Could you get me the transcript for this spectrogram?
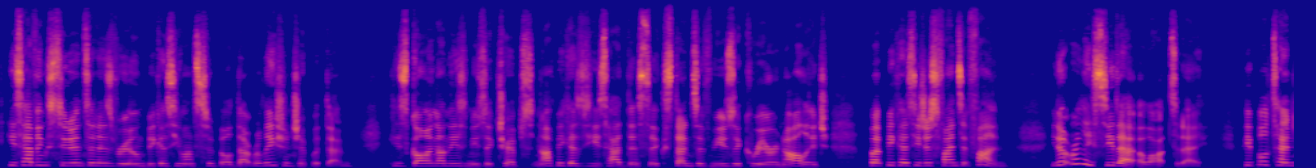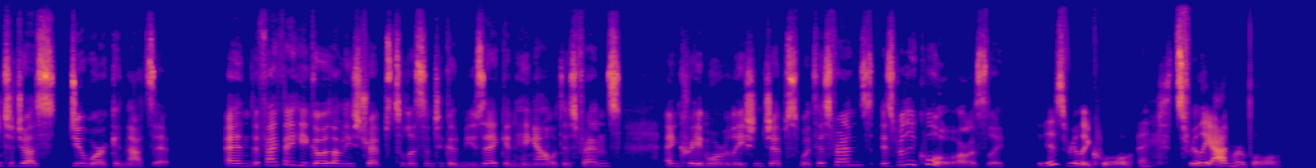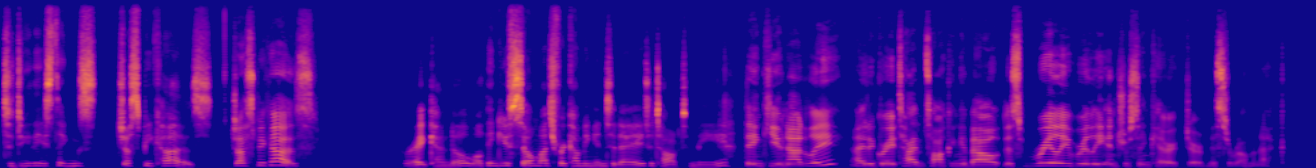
He's having students in his room because he wants to build that relationship with them. He's going on these music trips not because he's had this extensive music career or knowledge, but because he just finds it fun. You don't really see that a lot today people tend to just do work and that's it. And the fact that he goes on these trips to listen to good music and hang out with his friends and create more relationships with his friends is really cool, honestly. It is really cool, and it's really admirable to do these things just because. Just because. All right, Kendall. Well, thank you so much for coming in today to talk to me. Thank you, Natalie. I had a great time talking about this really, really interesting character, Mr. Romanek.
